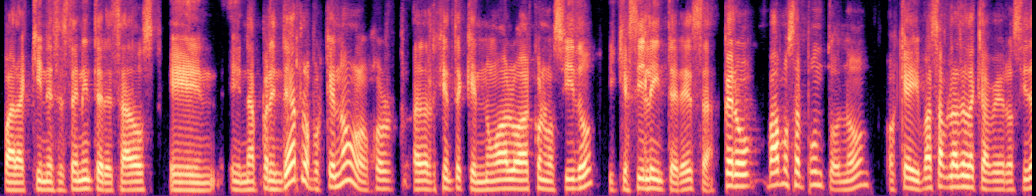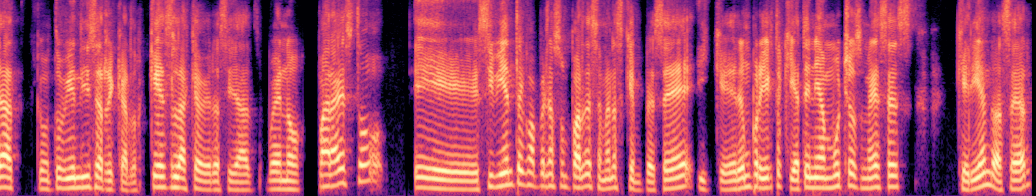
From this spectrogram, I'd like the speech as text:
para quienes estén interesados en, en, aprenderlo, ¿por qué no? A lo mejor hay gente que no lo ha conocido y que sí le interesa. Pero vamos al punto, ¿no? Ok, vas a hablar de la caballerosidad. Como tú bien dices, Ricardo, ¿qué es la caballerosidad? Bueno, para esto, eh, si bien tengo apenas un par de semanas que empecé y que era un proyecto que ya tenía muchos meses queriendo hacer,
